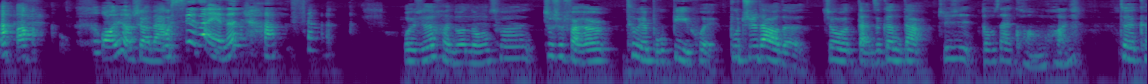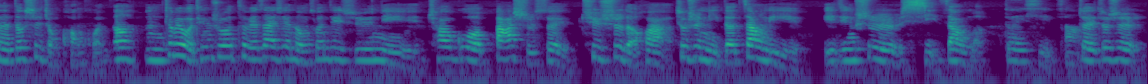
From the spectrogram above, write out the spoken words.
的，网友说的。我现在也能查一下。我觉得很多农村就是反而特别不避讳，不知道的就胆子更大。就是都在狂欢，对，可能都是一种狂欢啊。嗯，特别我听说，特别在一些农村地区，你超过八十岁去世的话，就是你的葬礼已经是喜葬了。对喜葬，对，就是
